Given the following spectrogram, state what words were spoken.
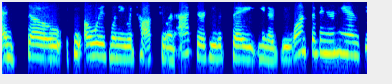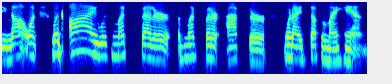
And so he always, when he would talk to an actor, he would say, you know, do you want stuff in your hands? Do you not want? Like I was much better, a much better actor when I had stuff in my hands.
